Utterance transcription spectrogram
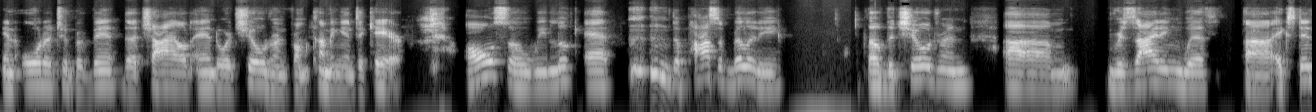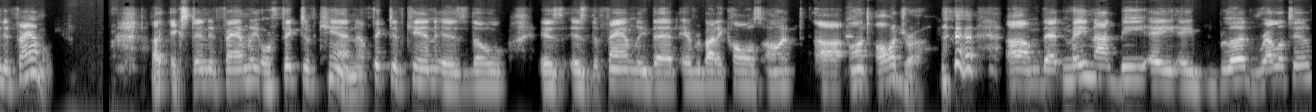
in order to prevent the child and/or children from coming into care. Also, we look at the possibility of the children um, residing with uh, extended family. Uh, extended family or fictive kin. Now, fictive kin is though is is the family that everybody calls Aunt uh, Aunt Audra, um, that may not be a, a blood relative,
